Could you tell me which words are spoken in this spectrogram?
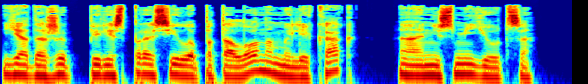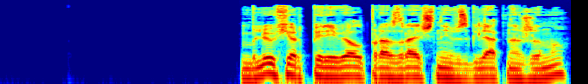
«Я даже переспросила по талонам или как, а они смеются». Блюхер перевел прозрачный взгляд на жену,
